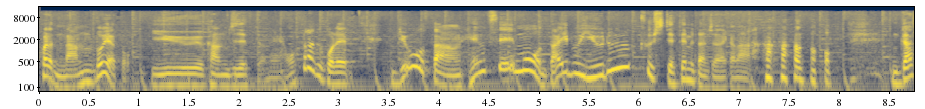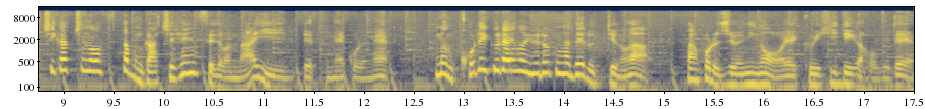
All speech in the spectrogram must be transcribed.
これは何度やという感じですよね。おそらくこれ、りょうさん、編成もだいぶ緩くして攻めたんじゃないかな。あの、ガチガチの、多分ガチ編成ではないですね、これね。まあ、これぐらいの余力が出るっていうのが、タウンホール12の、えー、クイヒディガホグで、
